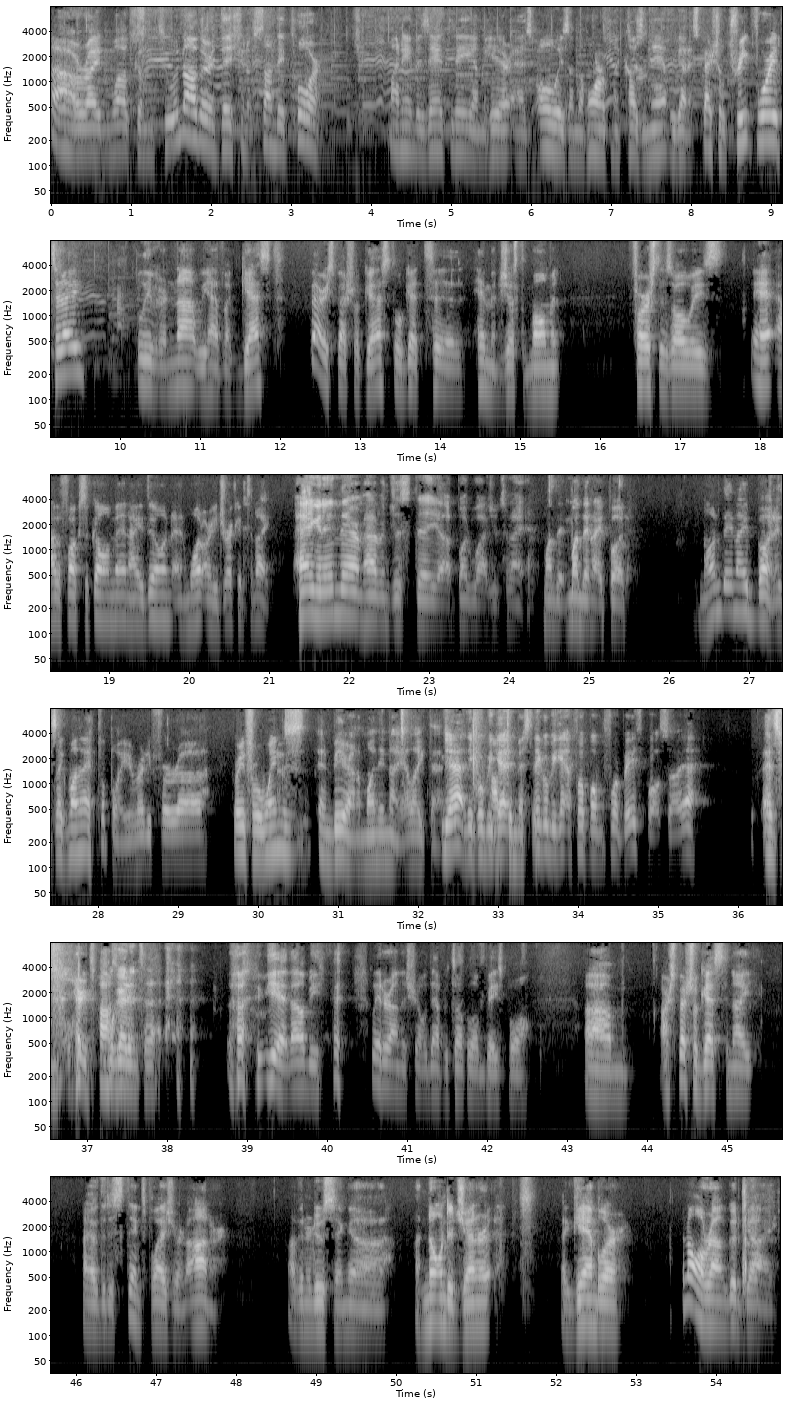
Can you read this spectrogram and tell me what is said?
All right, and welcome to another edition of Sunday Pour. My name is Anthony. I'm here as always on the horn with my cousin Ant. We got a special treat for you today. Believe it or not, we have a guest, very special guest. We'll get to him in just a moment. First, as always, Ant, how the fuck's it going, man? How you doing? And what are you drinking tonight? Hanging in there. I'm having just a uh, Budweiser tonight. Monday Monday night Bud. Monday night bud. It's like Monday night football. You ready for uh ready for wings and beer on a Monday night? I like that. Yeah, I think we'll be getting. I think we'll be getting football before baseball. So yeah, That's very possible. we'll get into that. yeah, that'll be later on the show. We'll definitely talk a little baseball. Um, our special guest tonight, I have the distinct pleasure and honor of introducing uh, a known degenerate, a gambler, an all-around good guy.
